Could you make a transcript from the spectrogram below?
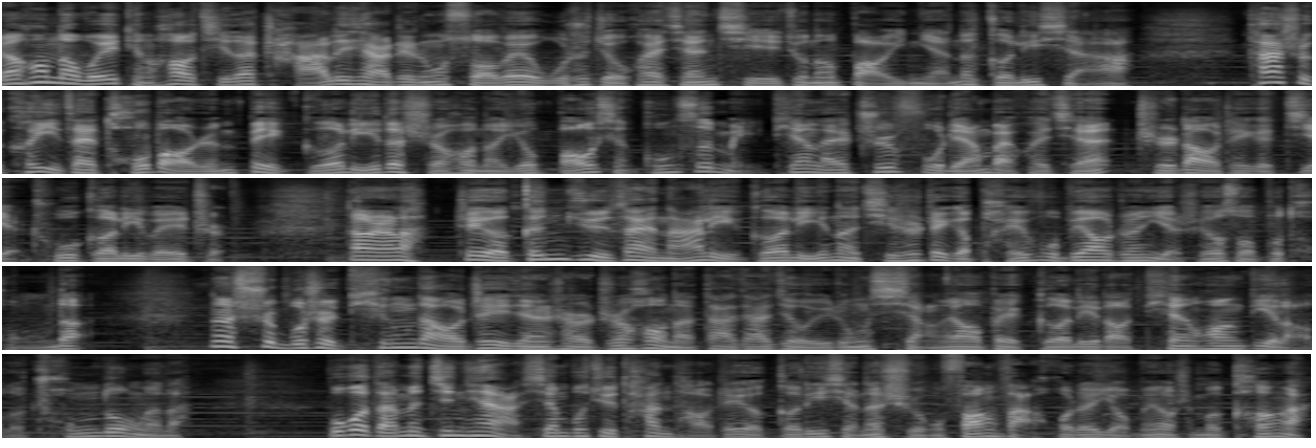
然后呢，我也挺好奇的，查了一下这种所谓五十九块钱起就能保一年的隔离险啊，它是可以在投保人被隔离的时候呢，由保险公司每天来支付两百块钱，直到这个解除隔离为止。当然了，这个根据在哪里隔离呢，其实这个赔付标准也是有所不同的。那是不是听到这件事儿之后呢，大家就有一种想要被隔离到天荒地老的冲动了呢？不过咱们今天啊，先不去探讨这个隔离险的使用方法或者有没有什么坑啊，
